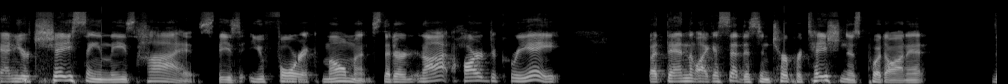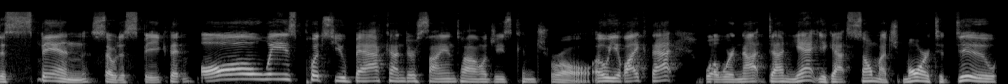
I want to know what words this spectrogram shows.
And you're chasing these highs, these euphoric moments that are not hard to create. But then, like I said, this interpretation is put on it, the spin, so to speak, that always puts you back under Scientology's control. Oh, you like that? Well, we're not done yet. You got so much more to do,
